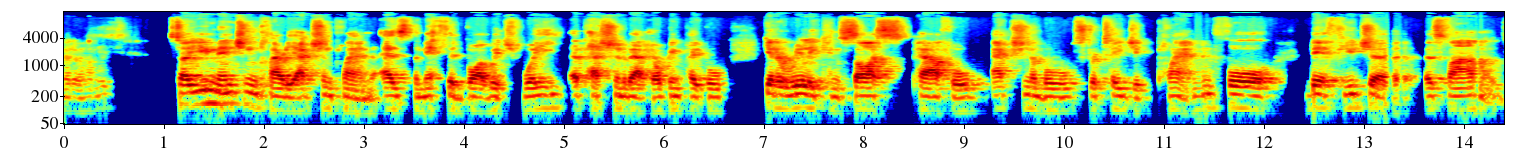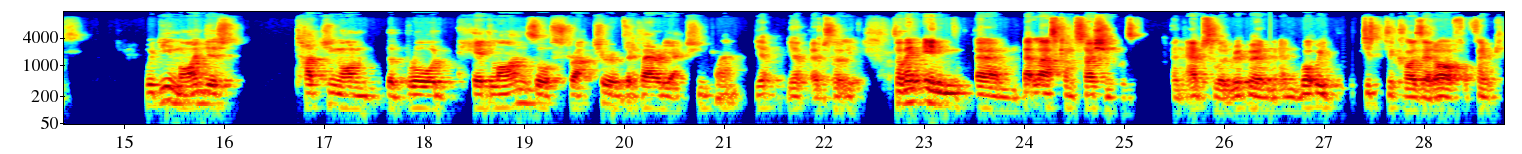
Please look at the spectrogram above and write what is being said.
out of 100. So you mentioned Clarity Action Plan as the method by which we are passionate about helping people get a really concise, powerful, actionable, strategic plan for their future as farmers. Would you mind just touching on the broad headlines or structure of the Clarity Action Plan? Yep, yep, absolutely. So I think in um, that last conversation was an absolute ripper, and, and what we just to close that off, I think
